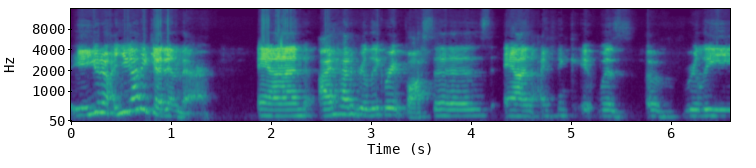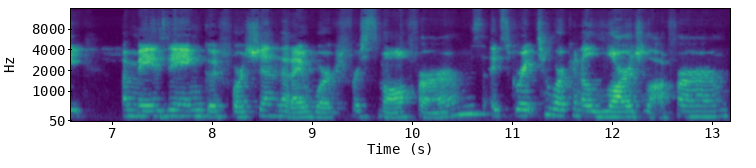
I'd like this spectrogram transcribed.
you know, you got to get in there. And I had really great bosses, and I think it was a really amazing good fortune that I worked for small firms. It's great to work in a large law firm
